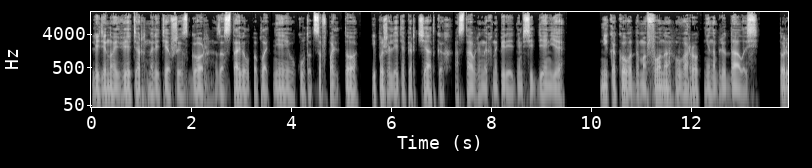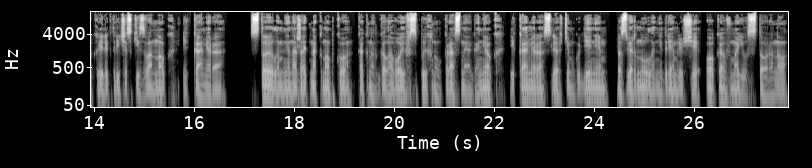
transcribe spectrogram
Ледяной ветер, налетевший с гор, заставил поплотнее укутаться в пальто и пожалеть о перчатках, оставленных на переднем сиденье. Никакого домофона у ворот не наблюдалось, только электрический звонок и камера. Стоило мне нажать на кнопку, как над головой вспыхнул красный огонек, и камера с легким гудением развернула недремлющее око в мою сторону.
